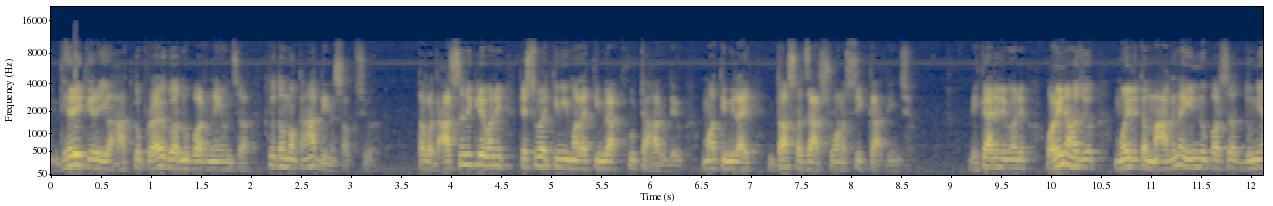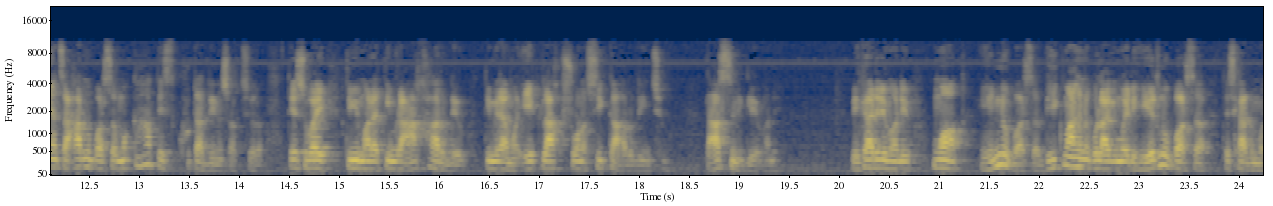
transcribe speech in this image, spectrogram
धेरैतिर यो हातको प्रयोग गर्नुपर्ने हुन्छ। त्यो त म कहाँ दिन सक्छु? तब दार्शनिकले भने त्यसो भए तिमी मलाई तिम्रा खुट्टाहरू देऊ। म तिमीलाई दस हजार स्वर्ण सिक्का दिन्छु। भिकारीले भने होइन हजुर मैले त माग्न हिँड्नुपर्छ दुनियाँ चाहर्नुपर्छ। म कहाँ त्यस खुट्टा दिन सक्छु र? त्यसो भए तिमी मलाई तिम्रो आँखाहरू देऊ। तिमीलाई म एक लाख स्वर्ण सिक्काहरू दिन्छु। दार्शनिकले भने। भिकारीले भन्यो म हिँड्नुपर्छ भिख माग्नको लागि मैले हेर्नुपर्छ त्यस कारण म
